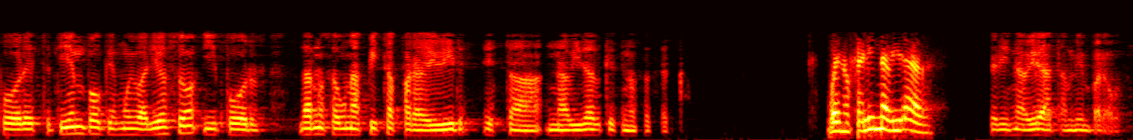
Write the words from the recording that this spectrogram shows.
por este tiempo que es muy valioso y por darnos algunas pistas para vivir esta Navidad que se nos acerca. Bueno, feliz Navidad. Feliz Navidad también para vos.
